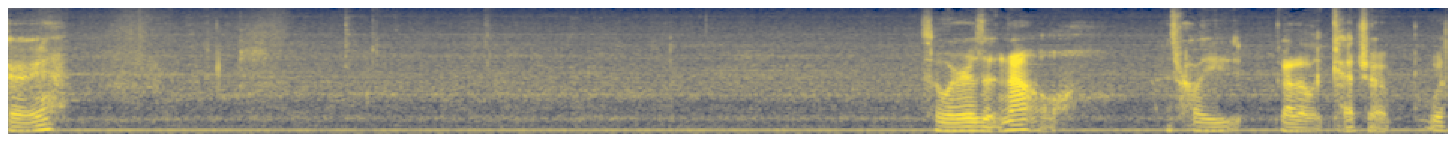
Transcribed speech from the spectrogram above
Okay. So where is it now? It's probably gotta like catch up with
